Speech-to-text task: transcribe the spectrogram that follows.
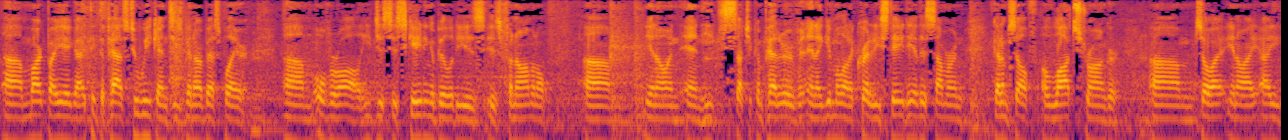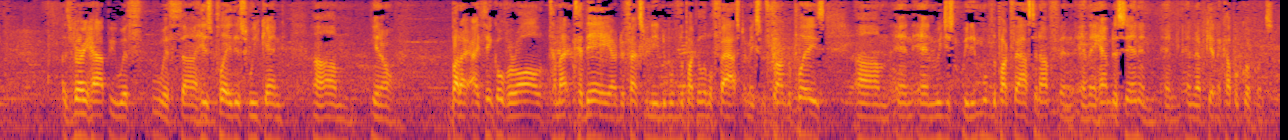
uh, Mark Biega, I think the past two weekends he's been our best player um, overall. He just his skating ability is is phenomenal. Um, you know, and, and he's such a competitor, and I give him a lot of credit. He stayed here this summer and got himself a lot stronger. Um, so I, you know, I, I, was very happy with with uh, his play this weekend. Um, you know, but I, I, think overall today our defense we need to move the puck a little faster, make some stronger plays, um, and and we just we didn't move the puck fast enough, and, and they hemmed us in and, and ended up getting a couple quick ones.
